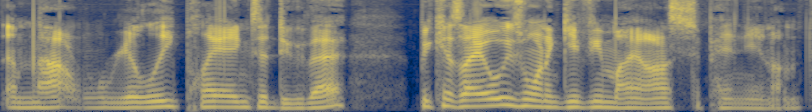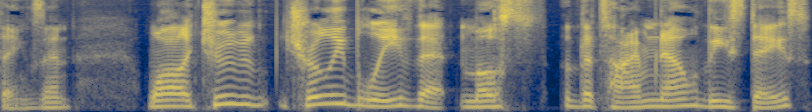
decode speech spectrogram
I'm not really planning to do that because I always want to give you my honest opinion on things. And while I truly truly believe that most of the time now these days,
